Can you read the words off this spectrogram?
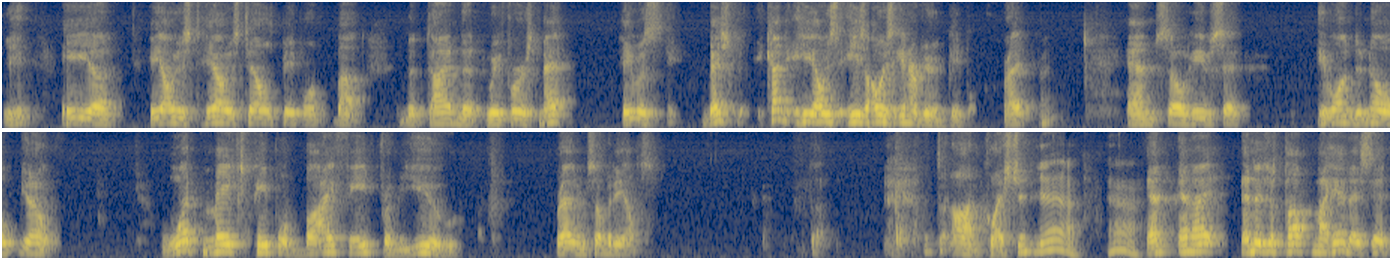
He, he, uh, he always, he always tells people about the time that we first met. He was basically kind of, he always, he's always interviewing people, right? Right. And so he said, he wanted to know, you know, what makes people buy feed from you rather than somebody else? That's an odd question. Yeah. Yeah. And and I and it just popped in my head. I said,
